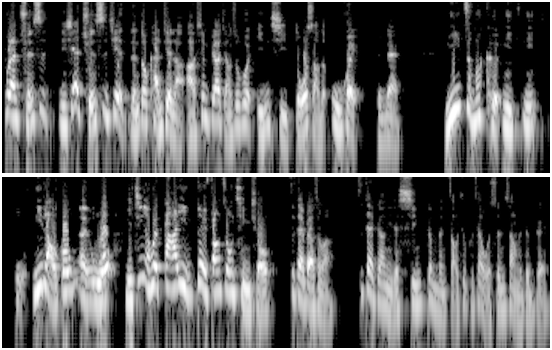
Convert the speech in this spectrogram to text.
不然全世你现在全世界人都看见了啊。先不要讲说会引起多少的误会，对不对？你怎么可你你我你老公哎我你竟然会答应对方这种请求？这代表什么？这代表你的心根本早就不在我身上了，对不对？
